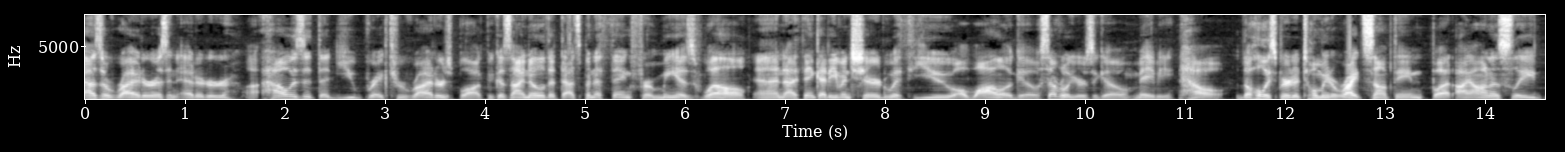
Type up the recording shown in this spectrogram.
As a writer, as an editor, uh, how is it that you break through writer's block? Because I know that that's been a thing for me as well. And I think I'd even shared with you a while ago, several years ago, maybe, how the Holy Spirit had told me to write something, but I honestly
